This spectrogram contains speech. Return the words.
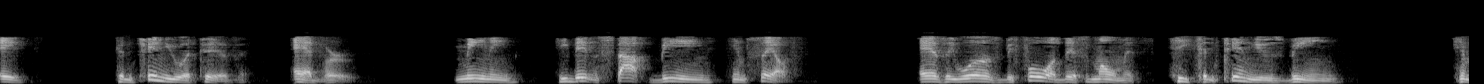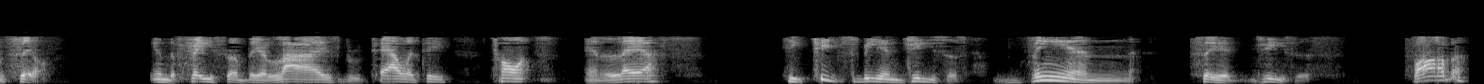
a continuative adverb, meaning he didn't stop being himself. As he was before this moment, he continues being himself. In the face of their lies, brutality, taunts, and laughs, he keeps being Jesus. Then said Jesus, Father,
